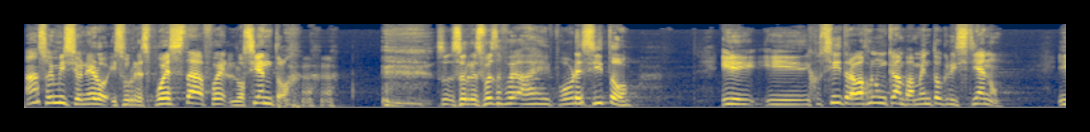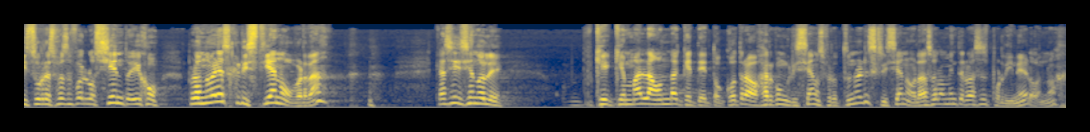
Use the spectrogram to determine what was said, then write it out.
ah, soy misionero. Y su respuesta fue, lo siento. Su, respuesta fue, ay, pobrecito. Y, dijo, sí, trabajo en un campamento cristiano. Y su respuesta fue, lo siento. Y dijo, pero no eres cristiano, ¿verdad? Casi diciéndole, qué, qué mala onda que te tocó trabajar con cristianos, pero tú no eres cristiano, ¿verdad? Solamente lo haces por dinero, ¿no?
